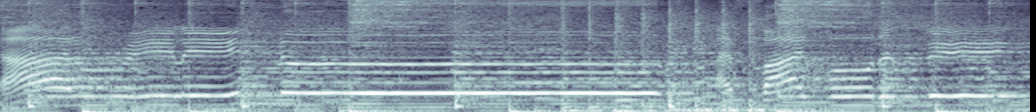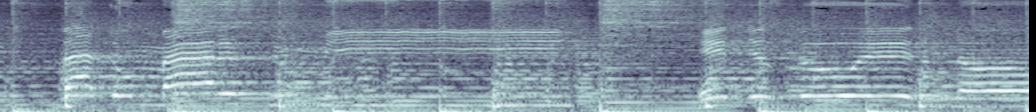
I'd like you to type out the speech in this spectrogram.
I don't really know. I fight for the that don't to me. Just going on.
